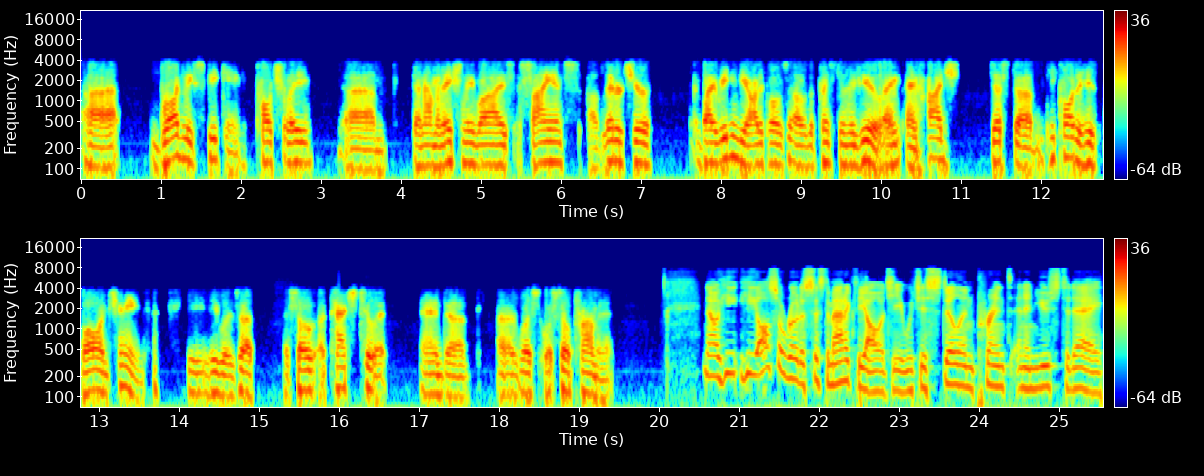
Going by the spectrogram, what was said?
uh, broadly speaking, culturally, um, denominationally wise, science, uh, literature, by reading the articles of the Princeton Review. And, and Hodge just, uh, he called it his ball and chain. he, he was uh, so attached to it and uh, uh, was, was so prominent. Now, he, he also wrote a systematic theology, which is still in print and in use today.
